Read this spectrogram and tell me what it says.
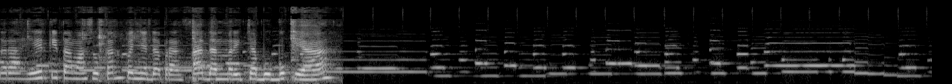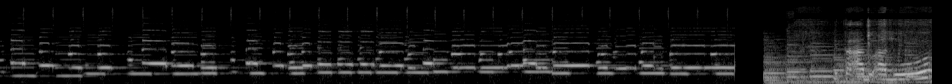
Terakhir kita masukkan penyedap rasa dan merica bubuk ya. Kita aduk-aduk,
